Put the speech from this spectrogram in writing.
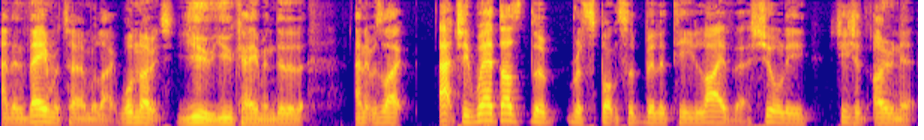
and then they in return were like, "Well, no, it's you. You came and did it," and it was like, actually, where does the responsibility lie there? Surely she should own it,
